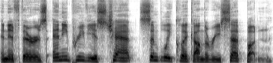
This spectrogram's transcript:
and if there is any previous chat, simply click on the reset button.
